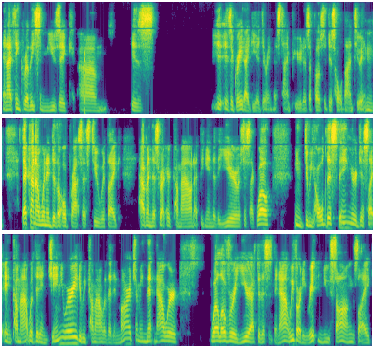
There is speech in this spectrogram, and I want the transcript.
and i think releasing music um is is a great idea during this time period as opposed to just hold on to it. And that kind of went into the whole process too with like having this record come out at the end of the year. It was just like, well, I mean, do we hold this thing or just like and come out with it in January? Do we come out with it in March? I mean, that now we're well over a year after this has been out. We've already written new songs, like,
